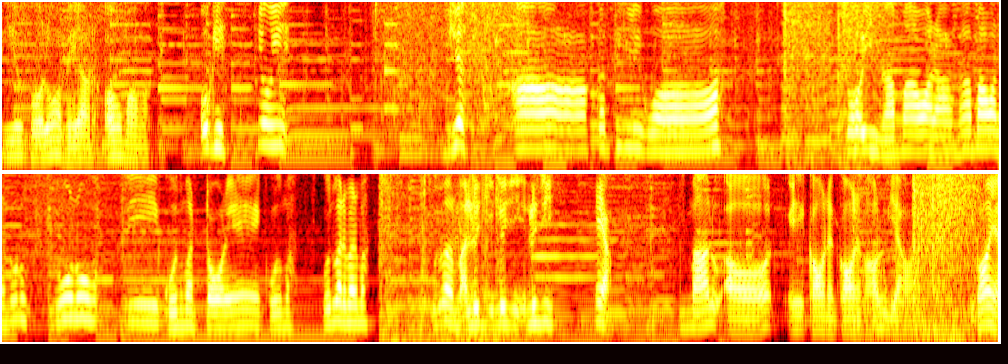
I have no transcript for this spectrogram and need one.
ဒီဘောလုံးကဘယ်ရောက်လဲအော်မောင်မโอเคပြုံးရင် yes အာကတိလေးကွာ sorry ငါမားဝါတာငါမားဝါတာ no no no no ဒီကိုသမားတော်တယ်ကိုသမားကိုသမားဒီမှာဒီမှာကိုသမားဒီမှာအလူကြီးအလူကြီးအလူကြီးဟဲ့ရဒီမားလို့အော်အေးကောင်းတယ်ကောင်းတယ်ငါတို့ရပါဒီကောင်းရ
